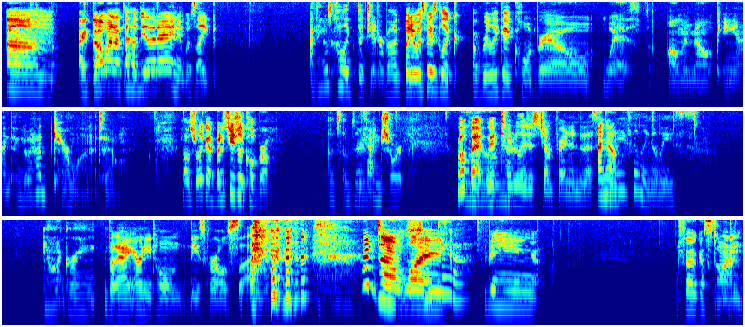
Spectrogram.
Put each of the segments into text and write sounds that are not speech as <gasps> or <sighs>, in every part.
Um, I got one at the hub the other day and it was like, I think it was called like the jitterbug, but it was basically like a really good cold brew with almond milk and I think it had caramel in it too. That was really good, but it's usually cold brew Of some sort. Okay. in short. Real quick, we'd totally just jump right into this. I know. How are you feeling, Elise? Not great, but I already told these girls that <laughs> <laughs> I don't like being focused on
